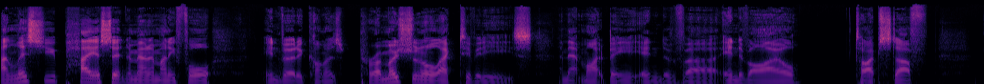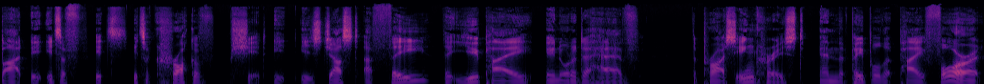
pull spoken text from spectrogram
unless you pay a certain amount of money for inverted commas promotional activities, and that might be end of uh, end of aisle type stuff. But it, it's a it's it's a crock of shit. It is just a fee that you pay in order to have the price increased, and the people that pay for it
